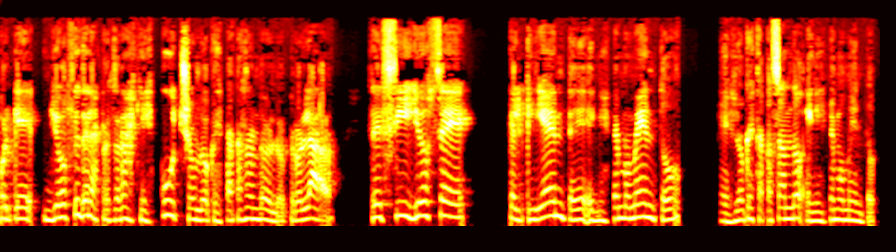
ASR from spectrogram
porque yo soy de las personas que escucho lo que está pasando del otro lado. Entonces, sí, yo sé que el cliente en este momento, que es lo que está pasando en este momento,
